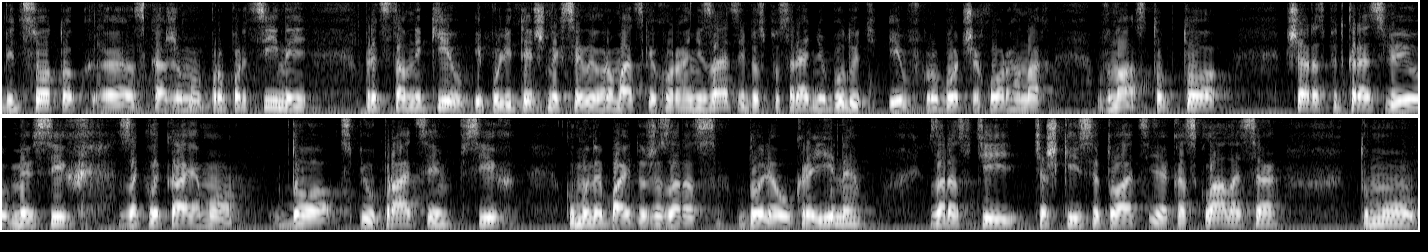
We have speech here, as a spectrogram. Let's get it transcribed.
відсоток, е, скажімо, пропорційний представників і політичних сил і громадських організацій безпосередньо будуть і в робочих органах в нас. Тобто, ще раз підкреслюю, ми всіх закликаємо до співпраці, всіх, кому не байдуже зараз доля України, зараз в тій тяжкій ситуації, яка склалася. Тому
